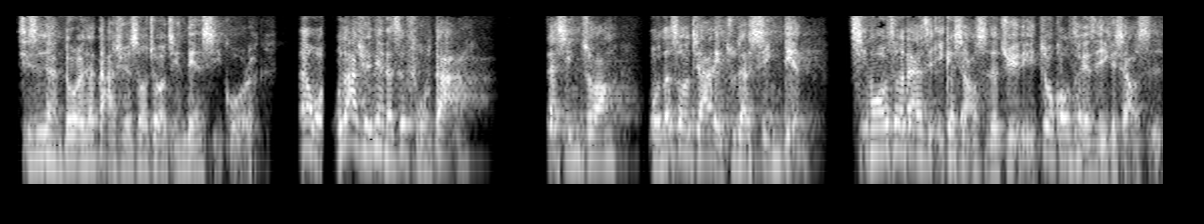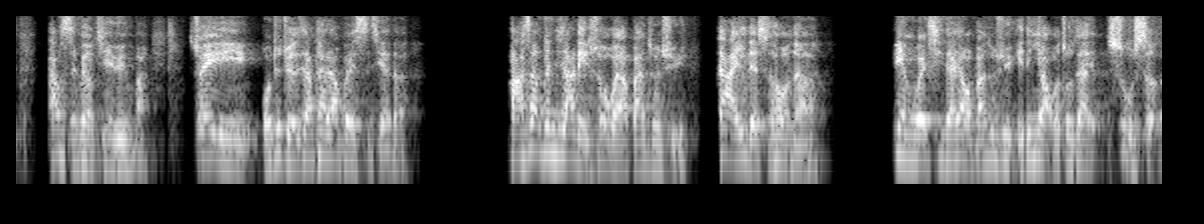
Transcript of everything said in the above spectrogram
其实很多人在大学时候就已经练习过了。那我我大学念的是福大，在新庄，我那时候家里住在新店。骑摩托车大概是一个小时的距离，坐公车也是一个小时。当时没有捷运嘛，所以我就觉得这样太浪费时间了。马上跟家里说我要搬出去。大一的时候呢，勉为其难要我搬出去，一定要我住在宿舍。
